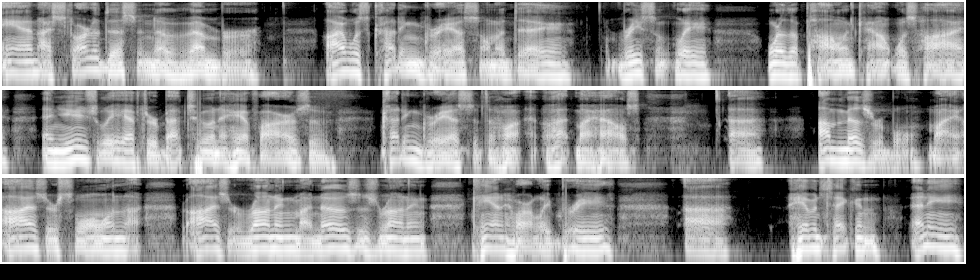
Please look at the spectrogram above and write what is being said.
And I started this in November. I was cutting grass on a day recently where the pollen count was high. And usually, after about two and a half hours of cutting grass at, the, at my house, uh, I'm miserable. My eyes are swollen, my eyes are running, my nose is running, can't hardly breathe. Uh, haven't taken any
